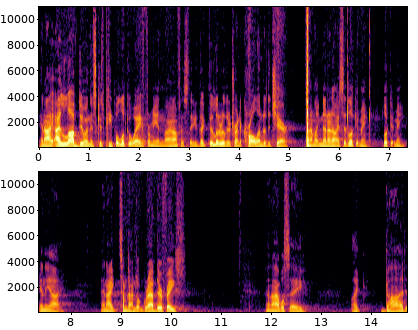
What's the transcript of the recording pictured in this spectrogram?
And I, I love doing this because people look away from me in my office. They like they're literally they're trying to crawl under the chair. And I'm like, no, no, no. I said, look at me. Look at me in the eye. And I sometimes I'll grab their face. And I will say, like, God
